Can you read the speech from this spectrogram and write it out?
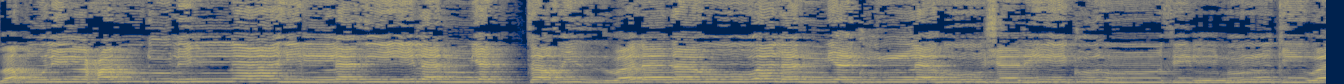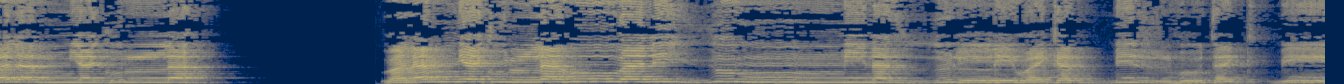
وقل الحمد لله الذي لم يتخذ ولدا ولم يكن له شريك في الملك ولم يكن له ولم يكن له ولي من الذل وكبره تكبيرا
